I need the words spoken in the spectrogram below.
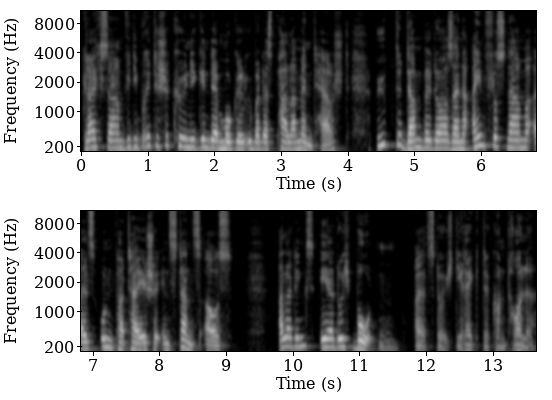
Gleichsam wie die britische Königin der Muggel über das Parlament herrscht, übte Dumbledore seine Einflussnahme als unparteiische Instanz aus, allerdings eher durch Boten als durch direkte Kontrolle.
